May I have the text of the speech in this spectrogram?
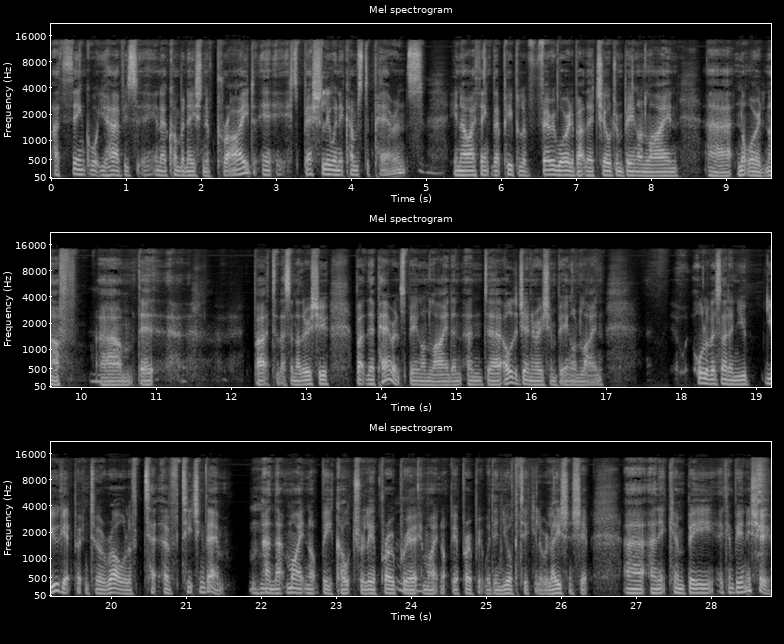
I think what you have is you know a combination of pride, especially when it comes to parents. Mm-hmm. You know, I think that people are very worried about their children being online, uh, not worried enough. Mm-hmm. Um, but that's another issue. But their parents being online and and uh, older generation being online, all of a sudden you you get put into a role of te- of teaching them. Mm-hmm. And that might not be culturally appropriate. Mm-hmm. It might not be appropriate within your particular relationship, uh, and it can be it can be an issue.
